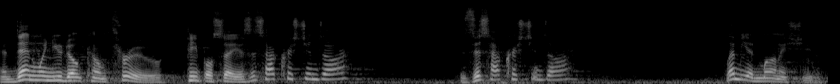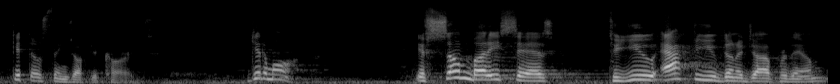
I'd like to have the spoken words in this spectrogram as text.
And then when you don't come through, people say, Is this how Christians are? Is this how Christians are? Let me admonish you get those things off your cards. Get them off. If somebody says to you after you've done a job for them,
